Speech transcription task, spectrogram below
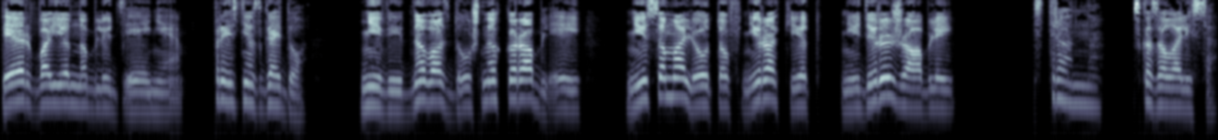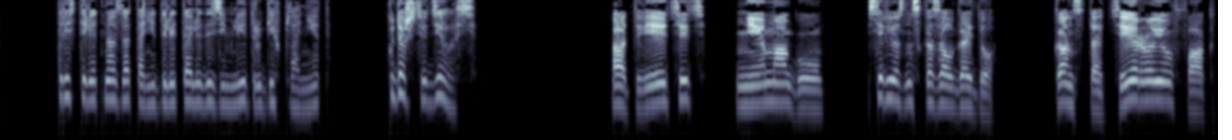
«Первое наблюдение», — произнес Гайдо. «Не видно воздушных кораблей, ни самолетов, ни ракет, ни дирижаблей». «Странно», — сказала Алиса. «Триста лет назад они долетали до Земли и других планет. Куда же все делось?» «Ответить не могу», — серьезно сказал Гайдо. «Констатирую факт».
